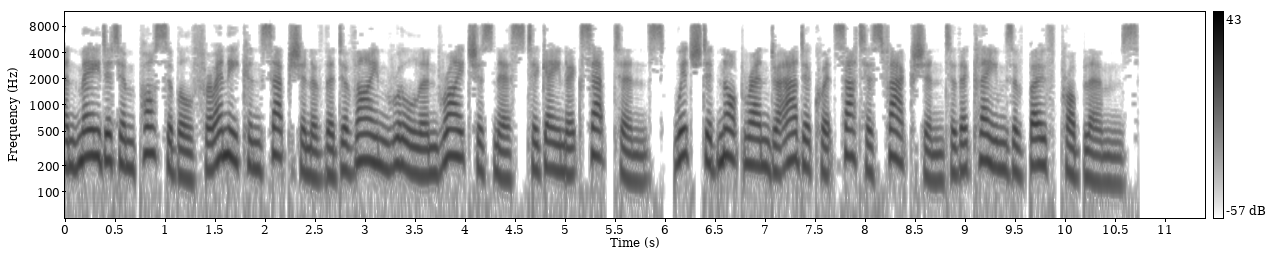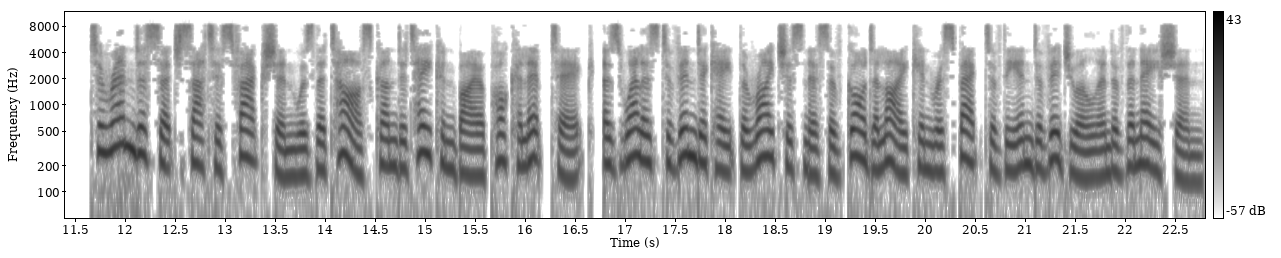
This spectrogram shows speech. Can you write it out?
and made it impossible for any conception of the divine rule and righteousness to gain acceptance, which did not render adequate satisfaction to the claims of both problems. To render such satisfaction was the task undertaken by Apocalyptic, as well as to vindicate the righteousness of God alike in respect of the individual and of the nation.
